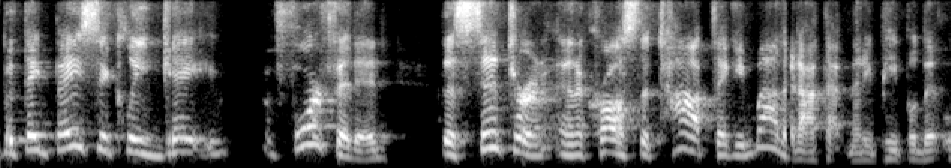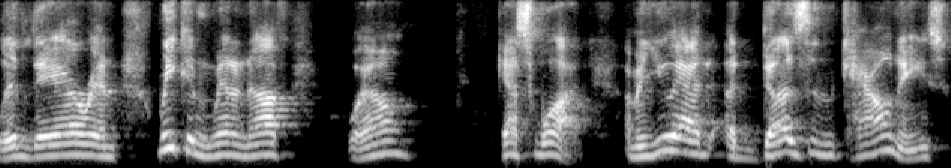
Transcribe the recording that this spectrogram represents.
but they basically gave forfeited the center and across the top, thinking, well, there are not that many people that live there and we can win enough. Well, guess what? I mean, you had a dozen counties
